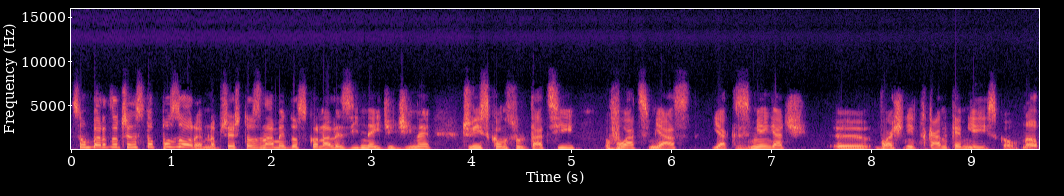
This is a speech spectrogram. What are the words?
są bardzo często pozorem. No przecież to znamy doskonale z innej dziedziny, czyli z konsultacji władz miast, jak zmieniać właśnie tkankę miejską. No,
